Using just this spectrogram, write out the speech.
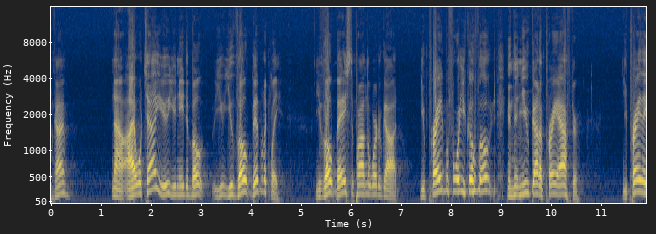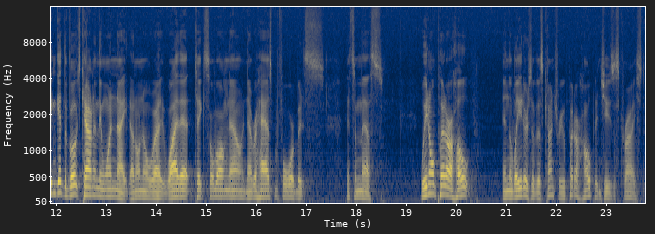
Okay? Now, I will tell you, you need to vote, you, you vote biblically. You vote based upon the Word of God. You pray before you go vote, and then you've got to pray after. You pray they can get the votes counted in one night. I don't know why, why that takes so long now. It never has before, but it's, it's a mess. We don't put our hope in the leaders of this country. We put our hope in Jesus Christ.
